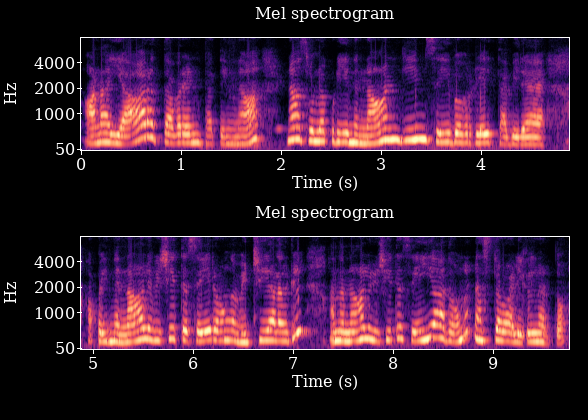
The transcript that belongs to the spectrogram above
ஆனால் யாரை தவறேன்னு பார்த்தீங்கன்னா நான் சொல்லக்கூடிய இந்த நான்கையும் செய்பவர்களே தவிர அப்போ இந்த நாலு விஷயத்தை செய்கிறவங்க வெற்றியாளர்கள் அந்த நாலு விஷயத்தை செய்யாதவங்க நஷ்டவாளிகள்னு அர்த்தம்.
